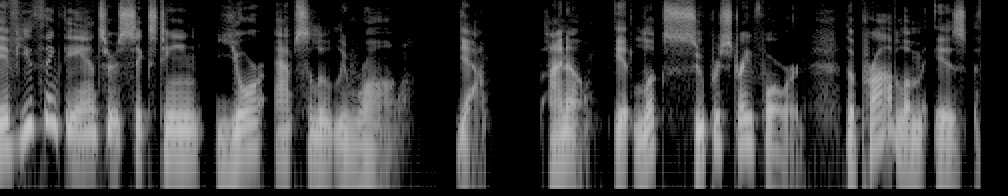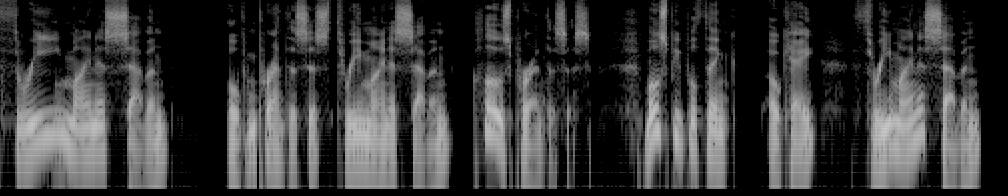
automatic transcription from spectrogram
If you think the answer is 16, you're absolutely wrong. Yeah, I know. It looks super straightforward. The problem is 3 minus 7, open parenthesis, 3 minus 7, close parenthesis. Most people think, okay, 3 minus 7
